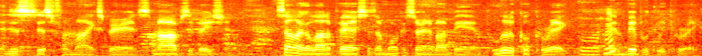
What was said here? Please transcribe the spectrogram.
and just just from my experience, my observation, it sounds like a lot of pastors are more concerned about being political correct than biblically correct.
